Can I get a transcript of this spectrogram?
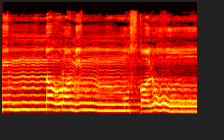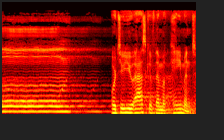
من مغرم مثقلون Or do you ask of them a payment,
